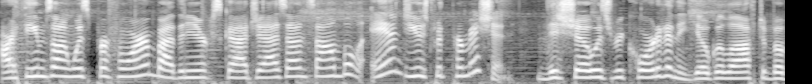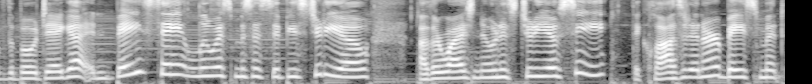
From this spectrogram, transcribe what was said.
Our theme song was performed by the New York Ska Jazz Ensemble and used with permission. This show is recorded in the Yoga Loft above the Bodega in Bay St. Louis, Mississippi studio, otherwise known as Studio C, the closet in our basement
